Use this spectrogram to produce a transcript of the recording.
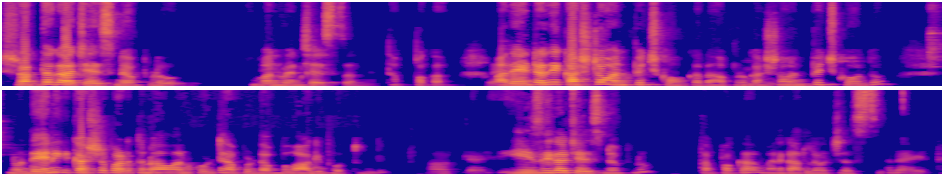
శ్రద్ధగా చేసినప్పుడు మనం చేస్తుంది. తప్పక. అదేంటది? కష్టం అనిపించుకోం కదా. అప్పుడు Mm, కష్టం. అనిపించుకోదు. నువ్వు దేనికి కష్టపడుతున్నావు అనుకుంటే అప్పుడు డబ్బు ఆగిపోతుంది. ఓకే ఈజీగా చేసినప్పుడు తప్పక వెనకాతలే వచ్చేస్తుంది. రైట్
